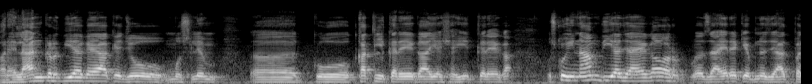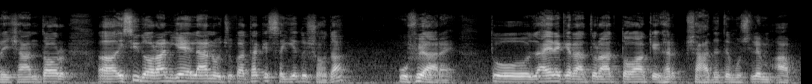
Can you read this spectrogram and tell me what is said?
और ऐलान कर दिया गया कि जो मुस्लिम को कत्ल करेगा या शहीद करेगा, उसको इनाम दिया जाएगा और ज़ाहिर है कि अपने ज़्यादा परेशान था और इसी दौरान यह ऐलान हो चुका था कि सैद शहदा कोफे आ रहे हैं। तो ज़ाहिर है कि रातों रात तो के घर शहादत मुस्लिम आप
